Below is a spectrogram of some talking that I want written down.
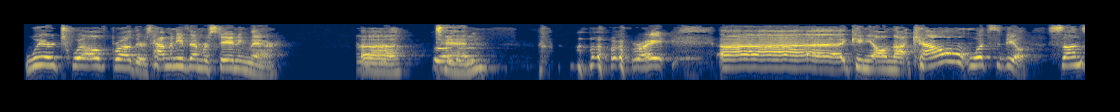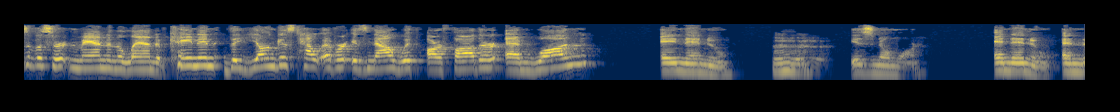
We're 12 brothers. How many of them are standing there? Uh, 10. right? Uh, can y'all not count? What's the deal? Sons of a certain man in the land of Canaan. The youngest, however, is now with our father, and one, Enenu, mm-hmm. is no more. Enenu. And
